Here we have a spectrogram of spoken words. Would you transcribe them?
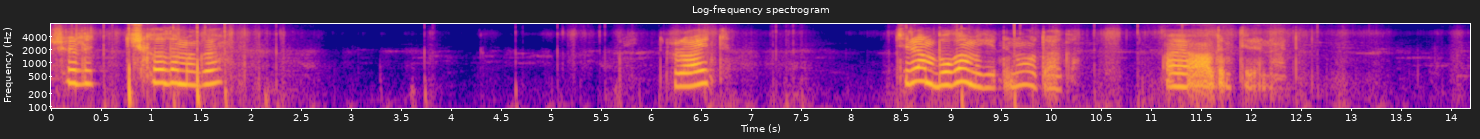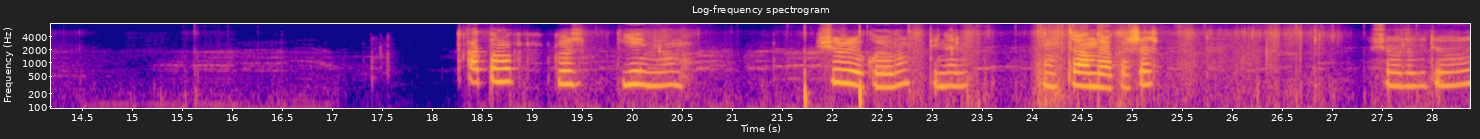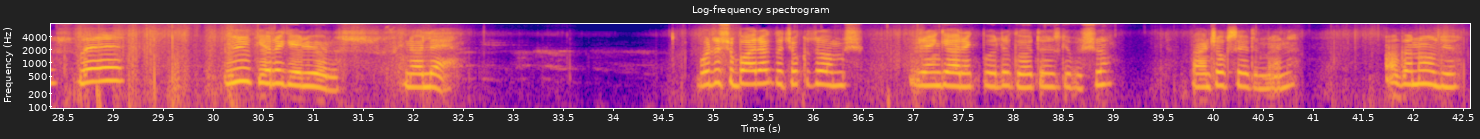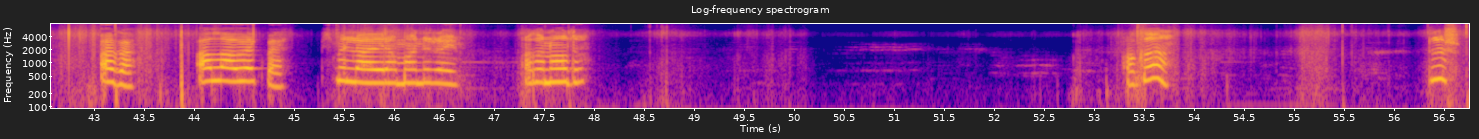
Şöyle çıkalım aga. Right. Tren buga mı girdi? Ne oldu aga? Ay aldım treni Atlamak göz yemiyor ama. Şuraya koyalım. Binelim. Hı, tamamdır arkadaşlar. Şöyle gidiyoruz ve büyük yere geliyoruz. Finale. Burada şu bayrak da çok güzel olmuş. Rengarenk böyle gördüğünüz gibi şu. Ben çok sevdim yani. Aga ne oluyor? Aga. Allahu Ekber. Bismillahirrahmanirrahim. Aga ne oldu? Aga. Dur.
